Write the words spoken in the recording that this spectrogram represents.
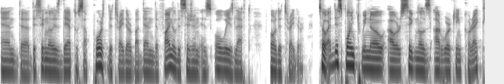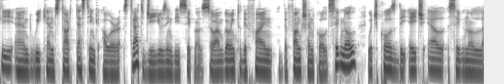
and uh, the signal is there to support the trader but then the final decision is always left for the trader so at this point, we know our signals are working correctly and we can start testing our strategy using these signals. So I'm going to define the function called signal, which calls the HL signal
